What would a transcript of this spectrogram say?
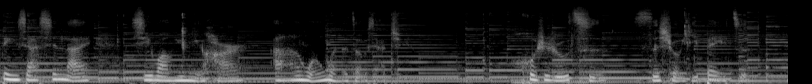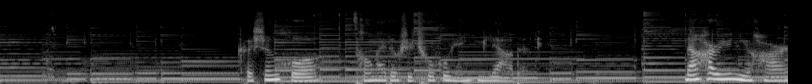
定下心来，希望与女孩安安稳稳的走下去，或是如此厮守一辈子。可生活从来都是出乎人预料的，男孩与女孩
